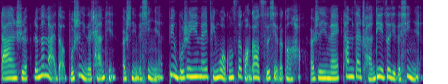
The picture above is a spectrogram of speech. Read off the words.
答案是人们买的不是你的产品，而是你的信念，并不是因为苹果公司的广告词写得更好，而是因为他们在传递自己的信念。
